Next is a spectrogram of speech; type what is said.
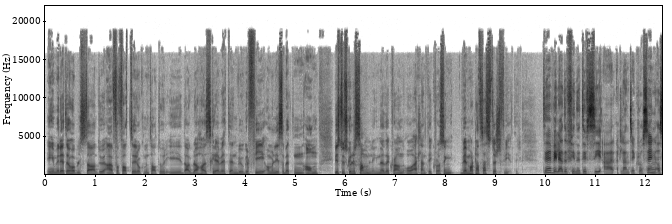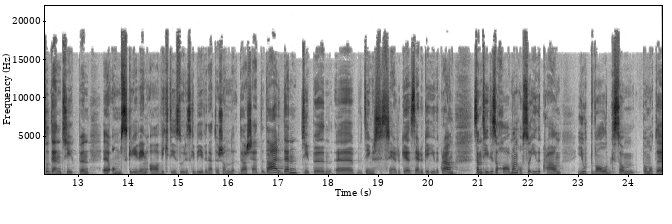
Inger Merete Hobbelstad, du er forfatter og kommentator i Dagbladet, har skrevet en biografi om Elisabeth 2. Hvis du skulle sammenligne The Crown og Atlantic Crossing, hvem har tatt seg størst friheter? Det vil jeg definitivt si er Atlantic Crossing. altså Den typen eh, omskriving av viktige historiske begivenheter som det har skjedd der. Den typen eh, ting ser du, ikke, ser du, ikke, i The Crown. Samtidig så har man også i The Crown gjort valg som på en måte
